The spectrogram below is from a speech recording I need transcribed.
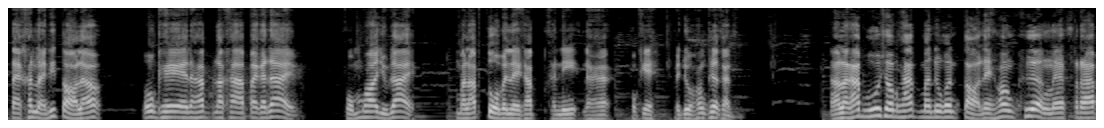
แต่คันไหนที่ต่อแล้ว โอเคนะครับ ราคาไปก็ได้ ผมพออยู่ได้มารับตัวไปเลยครับคันนี้นะฮะโอเค ไปดูห้องเครื่องกันเอาละครับคุณผู้ชมครับ มาดูกันต่อในห้องเครื่องนะครับ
